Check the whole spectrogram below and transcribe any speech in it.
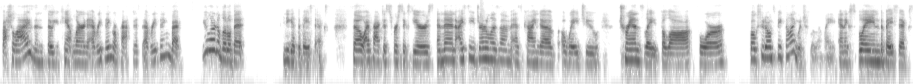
specialize, and so you can't learn everything or practice everything, but you learn a little bit and you get the basics. So I practiced for six years. And then I see journalism as kind of a way to translate the law for folks who don't speak the language fluently and explain the basics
